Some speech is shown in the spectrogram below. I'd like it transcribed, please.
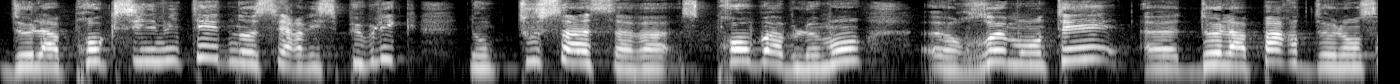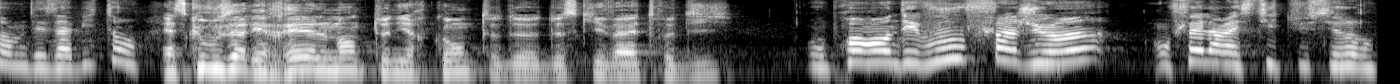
de la proximité de nos services publics. Donc tout ça, ça va probablement remonter de la part de l'ensemble des habitants. Est-ce que vous allez réellement tenir compte de, de ce qui va être dit? On prend rendez-vous fin juin on fait la restitution.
